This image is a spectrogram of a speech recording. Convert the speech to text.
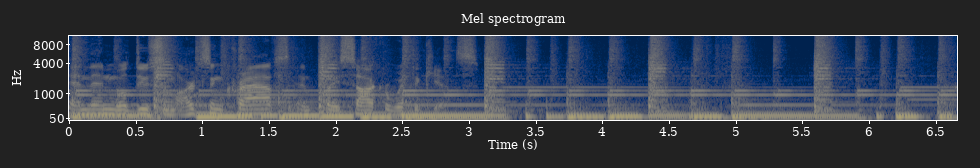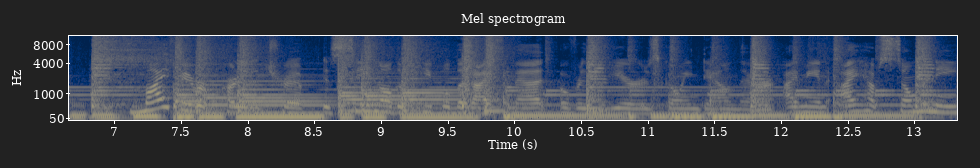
and then we'll do some arts and crafts and play soccer with the kids. My favorite part of the trip is seeing all the people that I've met over the years going down there. I mean, I have so many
